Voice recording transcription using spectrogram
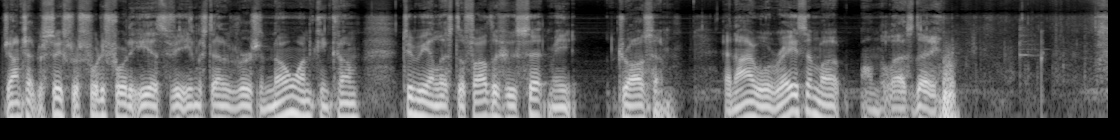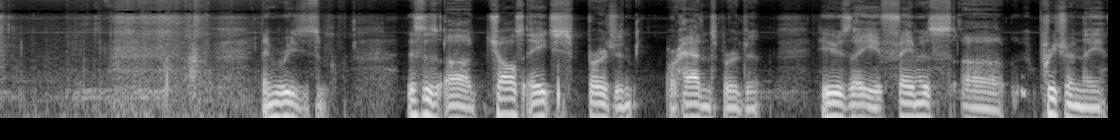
John chapter 6, verse 44, the ESV, English Standard Version. No one can come to me unless the Father who sent me draws him, and I will raise him up on the last day. Let me read you some. This is uh, Charles H. Spurgeon, or Haddon Spurgeon. He was a famous uh, preacher in the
